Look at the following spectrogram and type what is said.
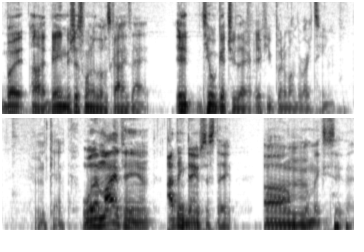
But uh, Dame is just one of those guys that it he'll get you there if you put him on the right team. Okay. Well, in my opinion, I think Dame should stay. Um, What makes you say that?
